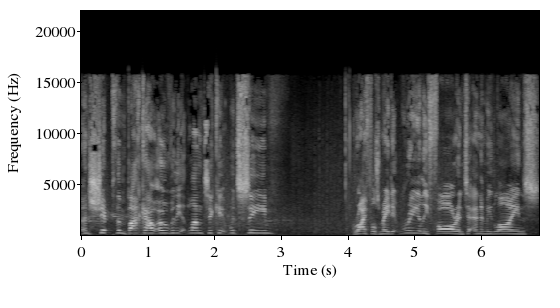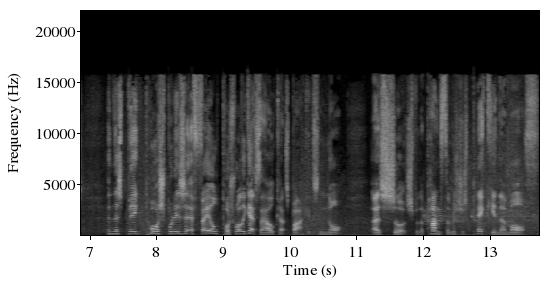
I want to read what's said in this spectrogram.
And ship them back out over the Atlantic, it would seem. Rifles made it really far into enemy lines in this big push. But is it a failed push? Well, he gets the Hellcats back. It's not as such. But the Panther was just picking them off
